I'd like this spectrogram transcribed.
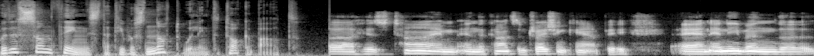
Were there some things that he was not willing to talk about? Uh, his time in the concentration camp, he, and and even the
